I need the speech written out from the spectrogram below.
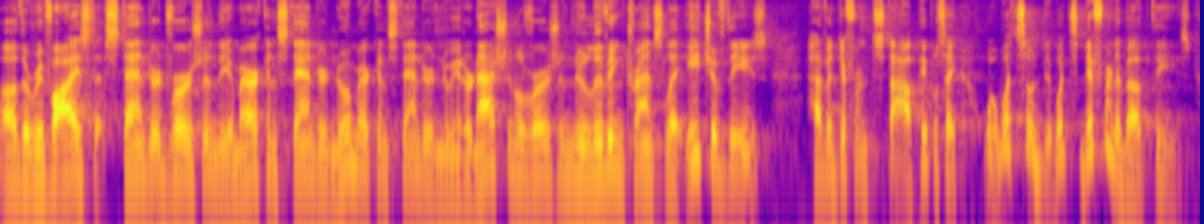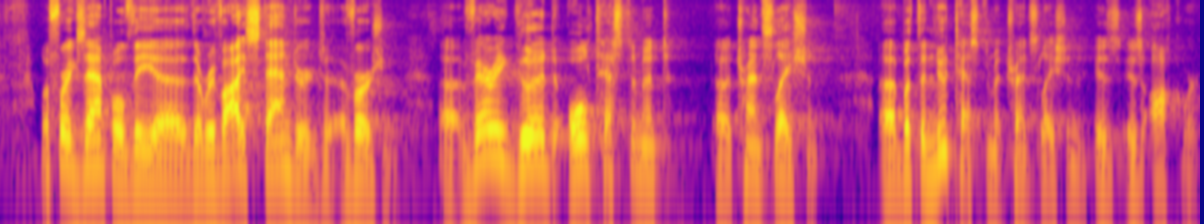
Uh, the Revised Standard Version, the American Standard, New American Standard, New International Version, New Living Translate, each of these have a different style. People say, well, what's, so, what's different about these? Well, for example, the, uh, the Revised Standard uh, Version, uh, very good Old Testament uh, translation, uh, but the New Testament translation is, is awkward.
